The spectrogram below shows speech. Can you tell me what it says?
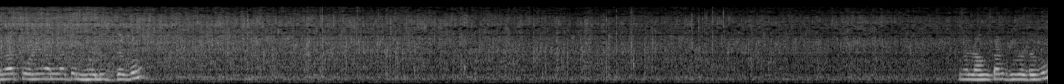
এবার পরিমাণ মতন হলুদ দেবো। এবার লঙ্কার গুঁড়ো দেবো।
